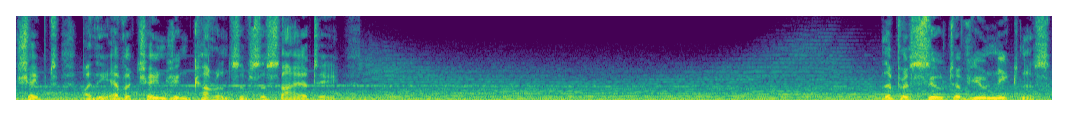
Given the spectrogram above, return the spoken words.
shaped by the ever-changing currents of society The pursuit of uniqueness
